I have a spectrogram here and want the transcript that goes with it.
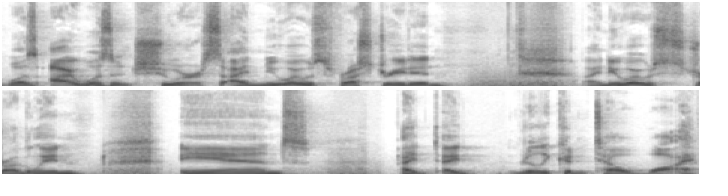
was I wasn't sure. So I knew I was frustrated. I knew I was struggling and I, I really couldn't tell why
